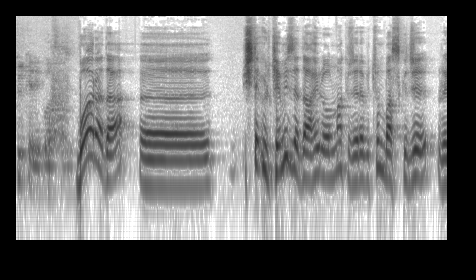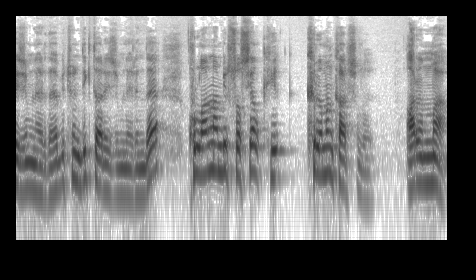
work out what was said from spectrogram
Türkiye'deki bu arada e, işte ülkemiz de dahil olmak üzere bütün baskıcı rejimlerde, bütün dikta rejimlerinde kullanılan bir sosyal kı- kırımın karşılığı. Arınma.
